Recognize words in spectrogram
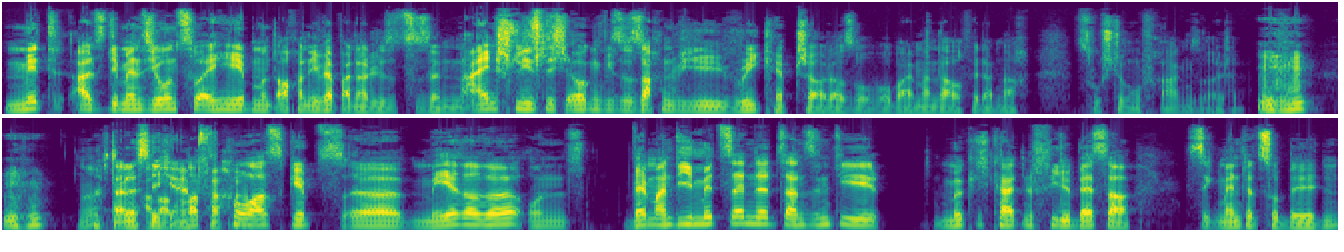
mit als Dimension zu erheben und auch an die Webanalyse zu senden. Einschließlich irgendwie so Sachen wie Recapture oder so, wobei man da auch wieder nach Zustimmung fragen sollte. Mhm, mhm. Ne? Macht alles nicht Aber einfacher. Bot-Scores gibt's äh, mehrere und wenn man die mitsendet, dann sind die Möglichkeiten viel besser, Segmente zu bilden,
